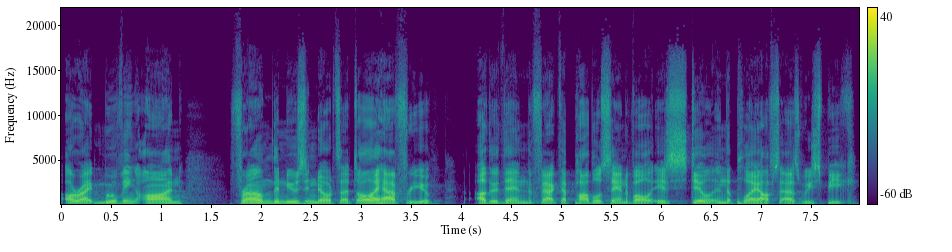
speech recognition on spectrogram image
All right, moving on from the news and notes, that's all I have for you, other than the fact that Pablo Sandoval is still in the playoffs as we speak.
